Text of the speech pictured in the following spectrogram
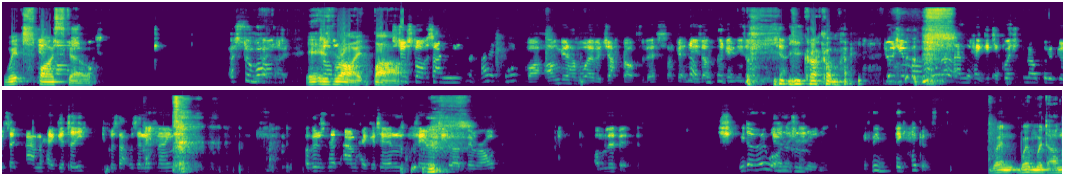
Which Spice Posh Girl? Spice. That's still right though. It is right, but It's just like saying. Right, I'm gonna have a word with Jack after this. I'm getting No, these up. I'm getting these up. you crack on, mate. Judging by the Anne Hegarty question, I could have just said Anne Hegarty because that was a nickname. I could have said Anne Hegarty and theoretically I've uh, been wrong. I'm livid. We don't know what our next movie is. It could be Big Heggers. When when we're done.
